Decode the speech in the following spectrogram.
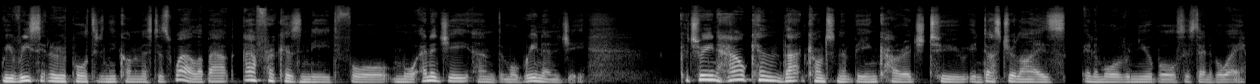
we recently reported in The Economist as well about Africa's need for more energy and more green energy. Catherine, how can that continent be encouraged to industrialize in a more renewable, sustainable way?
